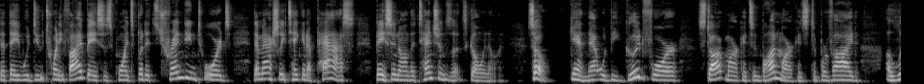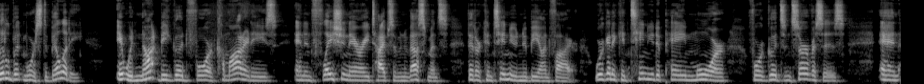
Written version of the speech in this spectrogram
that they would do 25 basis points, but it's trending towards them actually taking a pass based on the tensions that's going on. So, again, that would be good for stock markets and bond markets to provide a little bit more stability. It would not be good for commodities and inflationary types of investments that are continuing to be on fire. We're going to continue to pay more for goods and services. And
